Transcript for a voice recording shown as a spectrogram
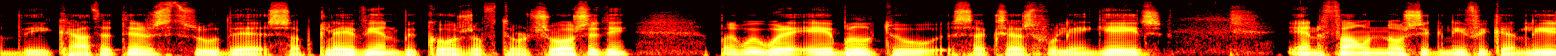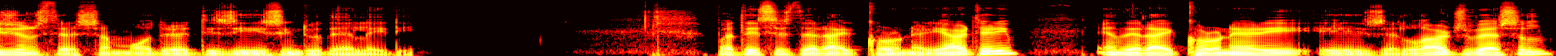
the catheters through the subclavian because of tortuosity, but we were able to successfully engage and found no significant lesions. There's some moderate disease into the LAD. But this is the right coronary artery, and the right coronary is a large vessel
